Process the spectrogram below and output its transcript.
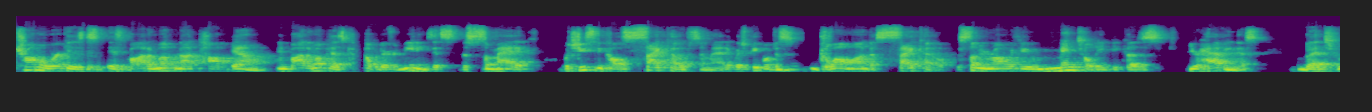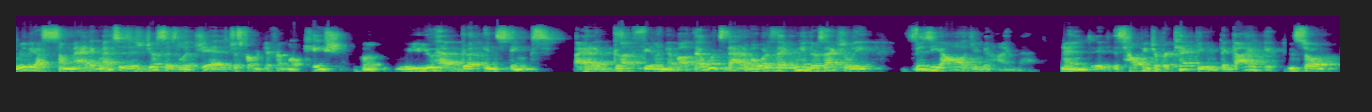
trauma work is is bottom up, not top down. And bottom up has a couple different meanings. It's the somatic which used to be called psychosomatic, which people just glom onto psycho. There's something wrong with you mentally because you're having this. But really, a somatic message is just as legit. It's just from a different location. You have gut instincts. I had a gut feeling about that. What's that about? What does that mean? There's actually physiology behind that and it's helping to protect you to guide you. And so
